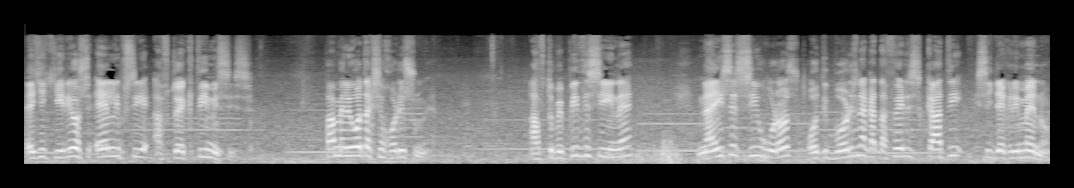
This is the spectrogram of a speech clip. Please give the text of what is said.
Έχει κυρίως έλλειψη αυτοεκτίμησης. Πάμε λίγο να τα ξεχωρίσουμε. Αυτοπεποίθηση είναι να είσαι σίγουρος ότι μπορείς να καταφέρεις κάτι συγκεκριμένο.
